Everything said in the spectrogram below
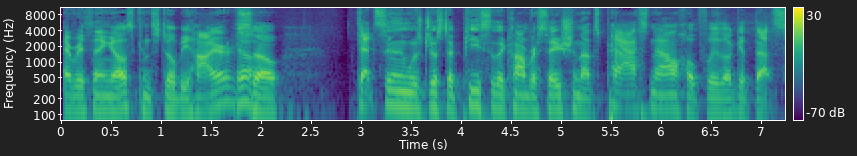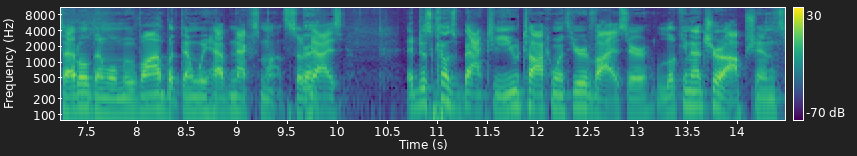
Everything else can still be higher. Yeah. So debt ceiling was just a piece of the conversation that's passed now. Hopefully they'll get that settled and we'll move on. But then we have next month. So Right. guys, it just comes back to you talking with your advisor, looking at your options,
